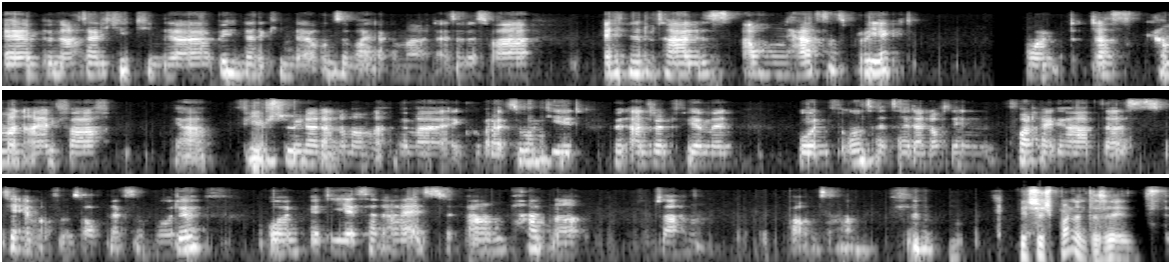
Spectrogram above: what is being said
äh, benachteiligte Kinder, behinderte Kinder und so weiter gemacht. Also das war echt ein totales, auch ein Herzensprojekt. Und das kann man einfach ja, viel schöner dann nochmal machen, wenn man in Kooperation geht mit anderen Firmen. Und für uns hat es halt dann noch den Vorteil gehabt, dass TM auf uns aufmerksam wurde und wir die jetzt dann als ähm, Partner Sachen bei uns haben. Das ist spannend. Also jetzt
